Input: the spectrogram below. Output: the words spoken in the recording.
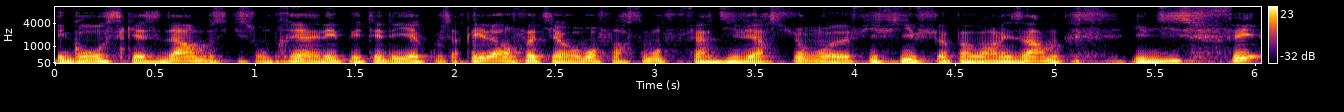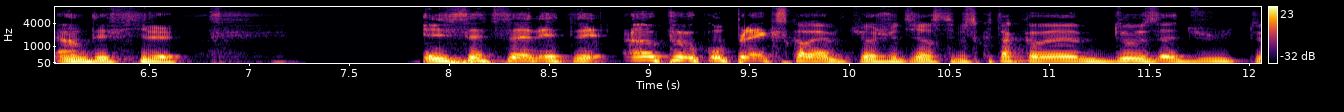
des grosses caisses d'armes parce qu'ils sont prêts à aller péter des yakuza. Et là, en fait, il y a un moment, forcément, faut faire diversion, euh, Fifi, tu vas pas voir les armes. Ils disent, fais un défilé. Et cette scène était un peu complexe quand même, tu vois, je veux dire, c'est parce que t'as quand même deux adultes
